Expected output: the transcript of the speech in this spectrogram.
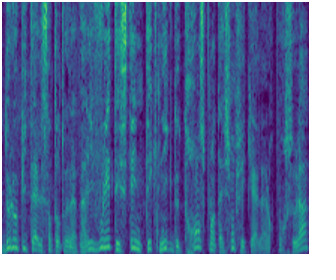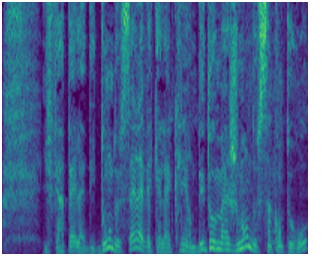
de l'hôpital Saint-Antoine à Paris voulait tester une technique de transplantation fécale. Alors pour cela, il fait appel à des dons de sel avec à la clé un dédommagement de 50 euros.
